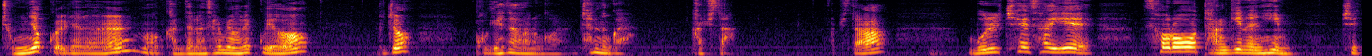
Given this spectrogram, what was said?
중력 관련을 뭐 간단한 설명을 했고요. 그죠? 거기에 해당하는 걸 찾는 거야. 갑시다. 갑시다. 물체 사이에 서로 당기는 힘, 즉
